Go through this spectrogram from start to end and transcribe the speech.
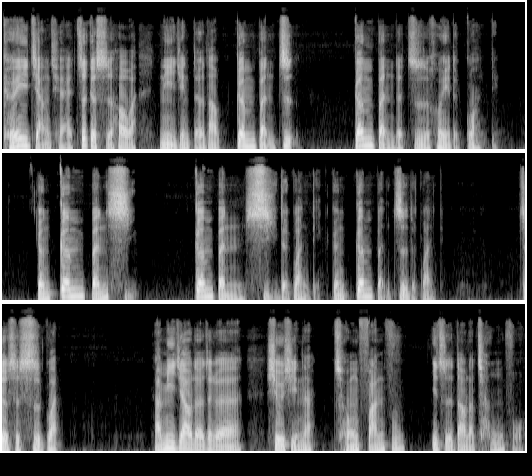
可以讲起来，这个时候啊，你已经得到。根本智、根本的智慧的灌顶，跟根本喜、根本喜的观点，跟根本智的观点，这是四观。啊，密教的这个修行呢，从凡夫一直到了成佛，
